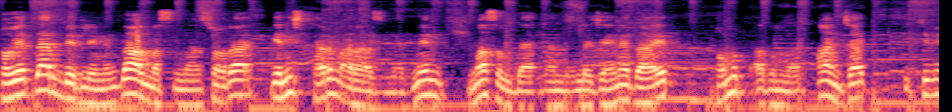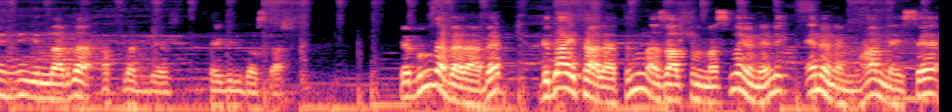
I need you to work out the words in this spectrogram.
Sovyetler Birliği'nin dağılmasından sonra geniş tarım arazilerinin nasıl değerlendirileceğine dair somut adımlar ancak 2000'li yıllarda atılabiliyor sevgili dostlar. Ve bununla beraber gıda ithalatının azaltılmasına yönelik en önemli hamle ise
